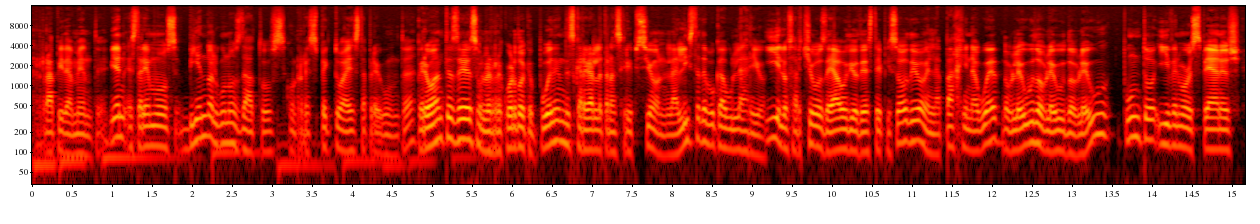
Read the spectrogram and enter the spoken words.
rápidamente. Bien, estaremos viendo algunos datos con respecto a esta pregunta, pero antes de eso les recuerdo que pueden descargar la transcripción, la lista de vocabulario y los archivos de audio de este episodio en la página web www.evenmorespanish.com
